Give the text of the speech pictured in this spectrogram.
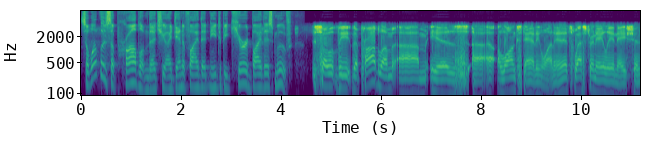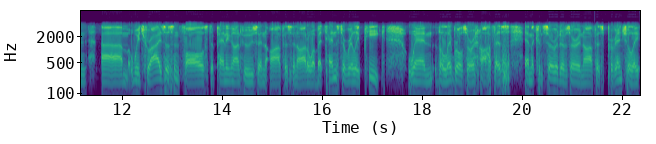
So, what was the problem that you identified that need to be cured by this move? So the the problem um, is uh, a long-standing one, and it's Western alienation, um, which rises and falls depending on who's in office in Ottawa, but tends to really peak when the Liberals are in office and the Conservatives are in office provincially,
